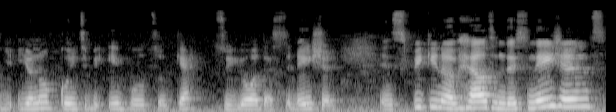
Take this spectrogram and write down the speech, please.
you're not going to be able to get to your destination. And speaking of health and destinations,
